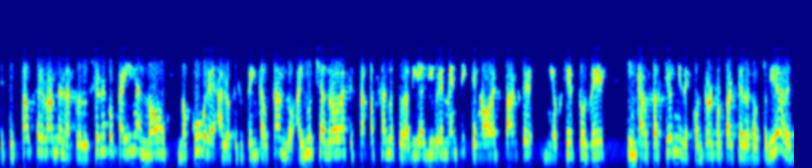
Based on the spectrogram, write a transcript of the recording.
se está observando en la producción de cocaína no, no cubre a lo que se está incautando. Hay mucha droga que está pasando todavía libremente y que no es parte ni objeto de incautación ni de control por parte de las autoridades.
